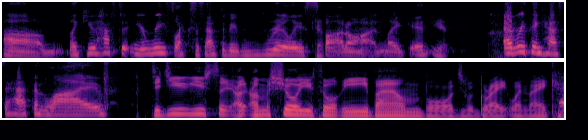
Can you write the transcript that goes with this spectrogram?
um like you have to your reflexes have to be really spot on. Like it Yeah. everything has to happen live. Did you used to? I, I'm sure you thought the eBaum's boards were great when they came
